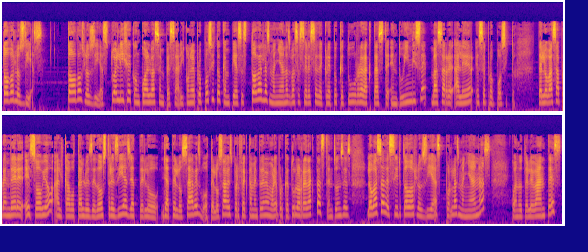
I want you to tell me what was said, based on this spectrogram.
todos los días todos los días. Tú elige con cuál vas a empezar y con el propósito que empieces todas las mañanas vas a hacer ese decreto que tú redactaste en tu índice, vas a, leer ese propósito. Te lo vas a aprender, e, es obvio, al cabo tal vez de dos, tres días ya te lo, ya te lo sabes o te lo sabes perfectamente de memoria porque tú lo redactaste. Entonces lo vas a decir todos los días por las mañanas, cuando te levantes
